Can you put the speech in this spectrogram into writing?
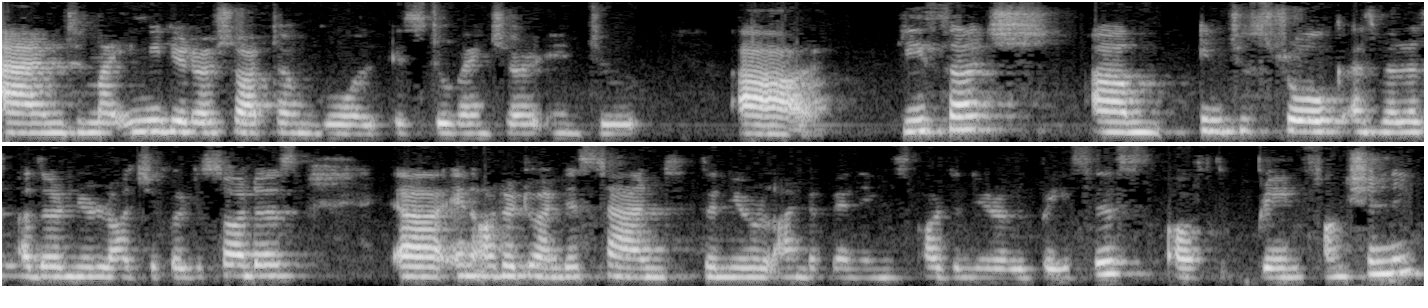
And my immediate or short term goal is to venture into uh, research um, into stroke as well as other neurological disorders uh, in order to understand the neural underpinnings or the neural basis of brain functioning.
